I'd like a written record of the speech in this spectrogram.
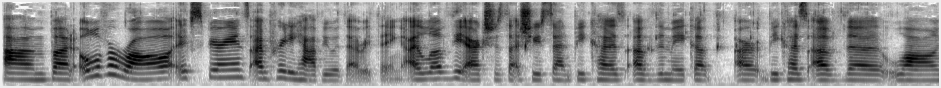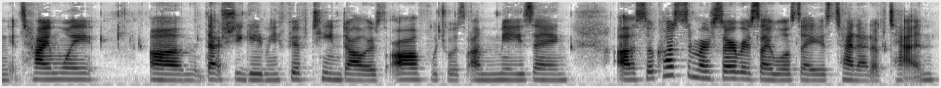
Um, but overall experience, I'm pretty happy with everything. I love the extras that she sent because of the makeup or because of the long time wait. Um, that she gave me $15 off, which was amazing. Uh, so customer service, I will say, is 10 out of 10.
